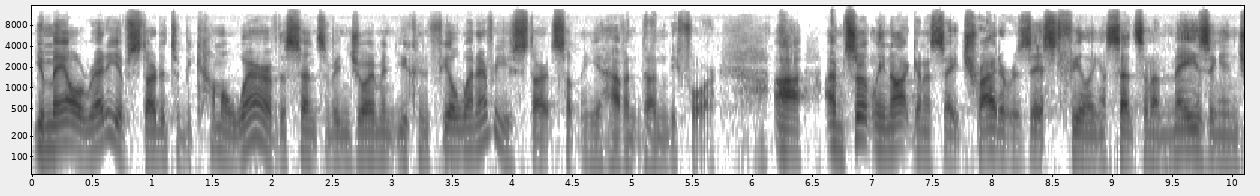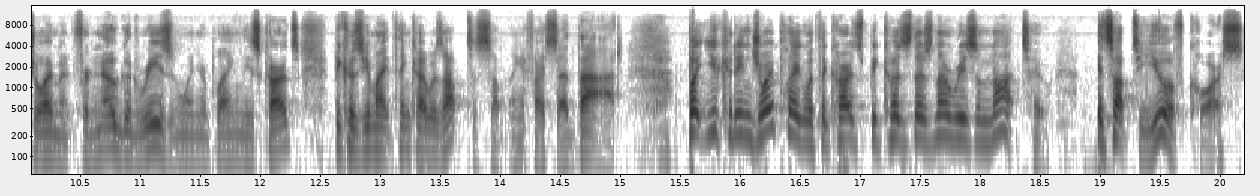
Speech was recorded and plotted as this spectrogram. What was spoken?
you may already have started to become aware of the sense of enjoyment you can feel whenever you start something you haven't done before. Uh, I'm certainly not going to say try to resist feeling a sense of amazing enjoyment for no good reason when you're playing these cards, because you might think I was up to something if I said that. But you could enjoy playing with the cards because there's no reason not to. It's up to you, of course.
